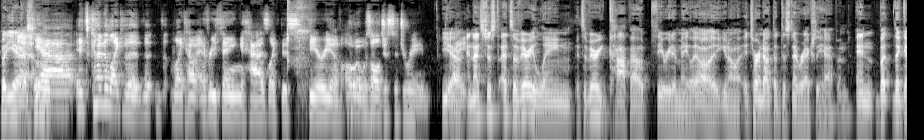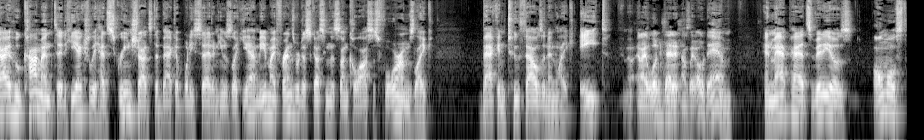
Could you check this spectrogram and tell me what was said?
But yeah, Yeah. so yeah, it's kind of like the, the, the like how everything has like this theory of oh, it was all just a dream. Yeah, right? and that's just that's a very lame. It's a very cop out theory to me. Like, oh, you know, it turned out that this never actually happened. And but the guy who commented, he actually had screenshots to back up what he said, and he was like, "Yeah, me and my friends were discussing this on Colossus forums like back in two thousand and like eight. And I looked at Mhm. it and I was like, oh damn. And Matt Pat's videos almost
